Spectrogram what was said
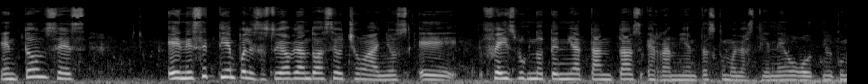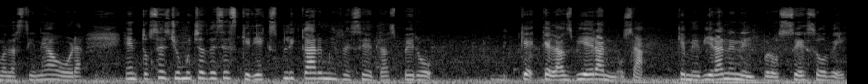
Entonces, en ese tiempo, les estoy hablando hace ocho años, eh, Facebook no tenía tantas herramientas como las, tiene, como las tiene ahora. Entonces yo muchas veces quería explicar mis recetas, pero que, que, las vieran, o sea, que me vieran en el proceso de...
